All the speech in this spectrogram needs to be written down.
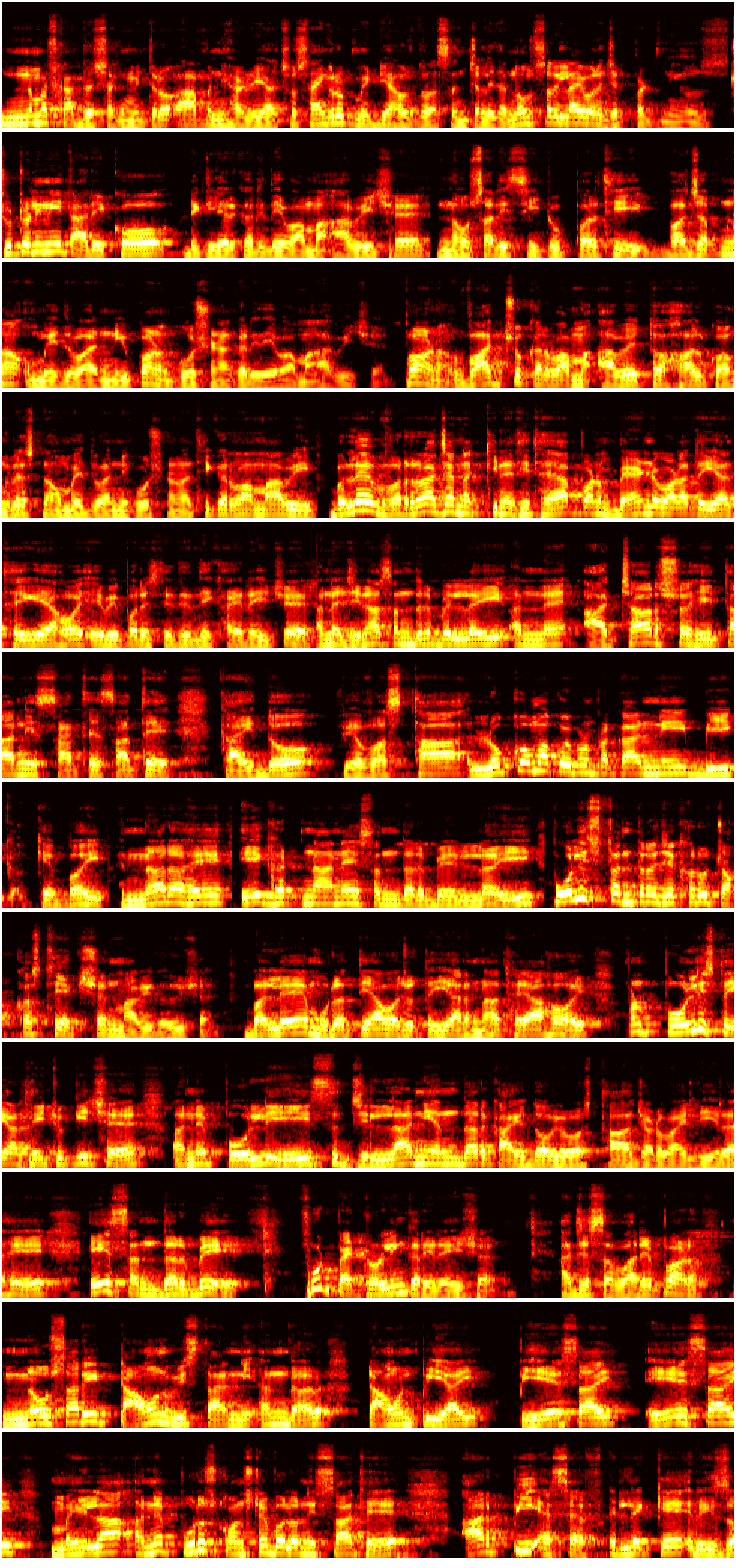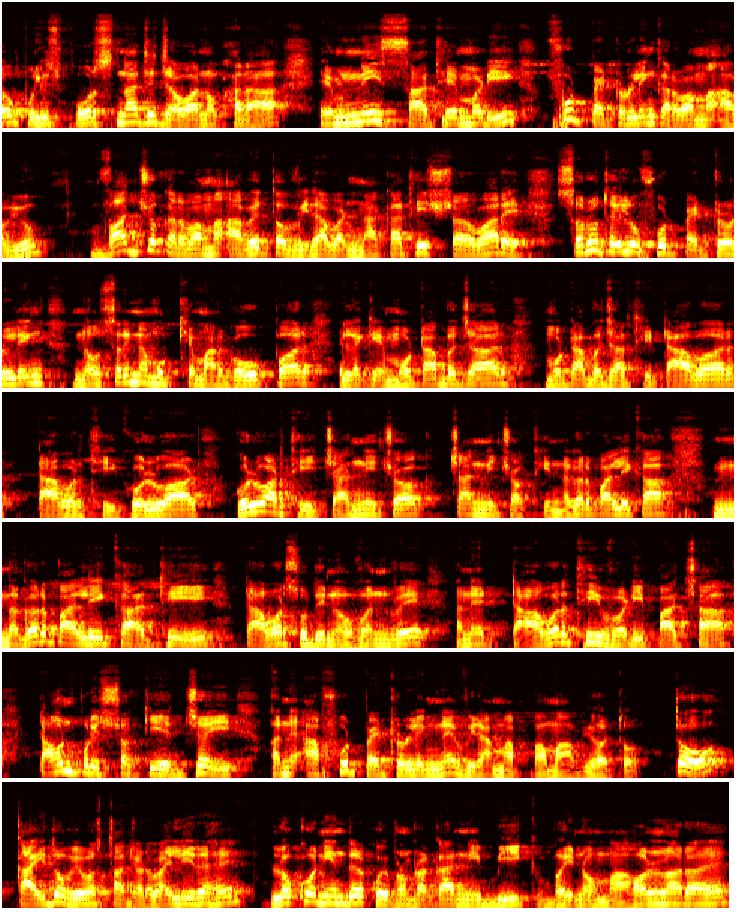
નમસ્કાર દર્શક મિત્રો, આપ નિહાળી રહ્યા છો સાઈ મીડિયા હાઉસ દ્વારા સંચાલિત નવસારી લાઈવ અને ઝટપટ ન્યૂઝ. ચૂંટણીની તારીખો ડિક્લેર કરી દેવામાં આવી છે. નવસારી સીટ ઉપરથી ભાજપના ઉમેદવારની પણ ઘોષણા કરી દેવામાં આવી છે. પણ વાત જો કરવામાં આવે તો હાલ કોંગ્રેસના ઉમેદવારની ઘોષણા નથી કરવામાં આવી. ભલે વરરાજા નક્કી નથી થયા, પણ બેન્ડવાળા તૈયાર થઈ ગયા હોય એવી પરિસ્થિતિ દેખાઈ રહી છે અને જેના સંદર્ભે લઈ અને આચાર સંહિતાની સાથે સાથે કાયદો, વ્યવસ્થા, લોકોમાં કોઈ પણ પ્રકારની બીક કે ભય ન રહે એ ઘટનાને સંદર્ભે લઈ પોલીસ તંત્ર જે ખરું ચોક્કસથી એક્શનમાં આવી ગયું છે. ભલે મુરતિયાઓ હજુ તૈયાર ન થયા હોય, પણ પોલીસ તૈયાર થઈ ચૂકી છે અને પોલીસ જિલ્લાની અંદર કાયદો વ્યવસ્થા જળવાયેલી રહે એ સંદર્ભે ફૂડ પેટ્રોલિંગ કરી રહી છે. આજે સવારે પણ નવસારી ટાઉન વિસ્તારની અંદર ટાઉન પીઆઈ પીએસઆઈ, એએસઆઈ, મહિલા અને પુરુષ કોન્સ્ટેબલોની સાથે આરપીએસએફ એટલે કે રિઝર્વ પોલીસ ફોર્સના જે જવાનો ખરા, એમની સાથે મળી ફૂડ પેટ્રોલિંગ કરવામાં આવ્યું. વાત જો કરવામાં આવે તો વિરાવળ નાકાથી સવારે શરૂ થયેલું ફૂડ પેટ્રોલિંગ નવસારીના મુખ્ય માર્ગો ઉપર એટલે કે મોટા બજાર, મોટા બજારથી ટાવર ટાવરથી ગોલવાડ, ગોલવાડથી ચાંદની ચોક, ચાંદની ચોકથી નગરપાલિકા, નગરપાલિકાથી ટાવર સુધીનો વન વે અને ટાવરથી વળી પાછા ટાઉન પોલીસ ચોકીએ જઈ અને આ ફૂડ પેટ્રોલિંગને વિરામ આપવામાં આવ્યો હતો. તો કાયદો વ્યવસ્થા જળવાયેલી રહે, લોકોની અંદર કોઈપણ પ્રકારની બીક ભયનો માહોલ ન રહે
